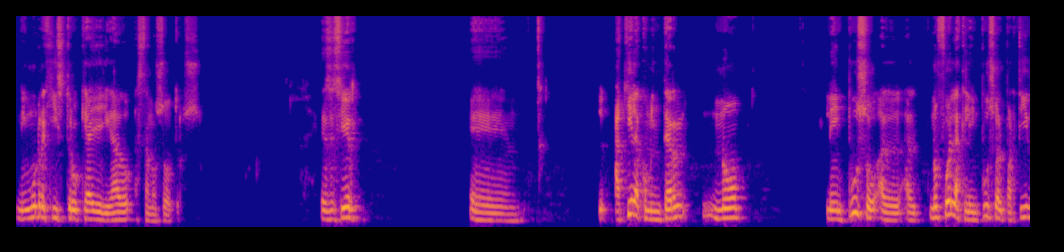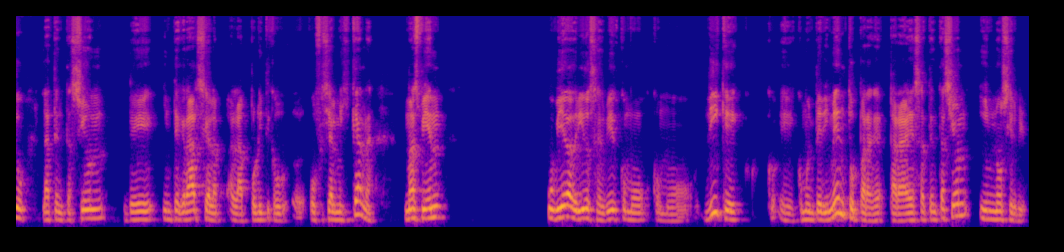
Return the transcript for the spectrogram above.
ningún registro que haya llegado hasta nosotros. Es decir, eh, aquí la Comintern no le impuso al, no fue la que le impuso al partido la tentación de integrarse a la, política oficial mexicana. Más bien, hubiera debido servir como, dique, eh, como impedimento para, para, esa tentación y no sirvió.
